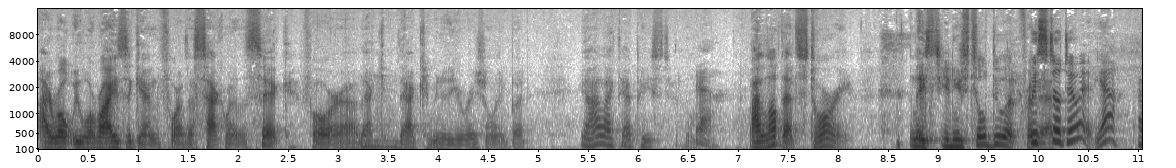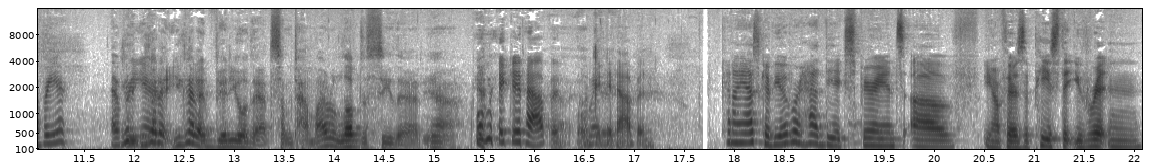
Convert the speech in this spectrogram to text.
I wrote "We Will Rise Again" for the Sacrament of the Sick for uh, that that community originally. But yeah, I like that piece too. Yeah. I love that story, and they and you still do it for We that. still do it, yeah, every year. Every you year. gotta you gotta video that sometime. I would love to see that. Yeah. We'll make it happen. We'll make it happen. Can I ask, have you ever had the experience of, you know, if there's a piece that you've written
